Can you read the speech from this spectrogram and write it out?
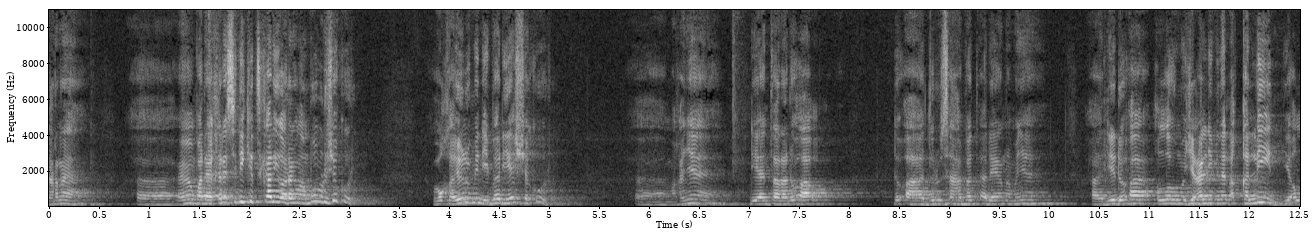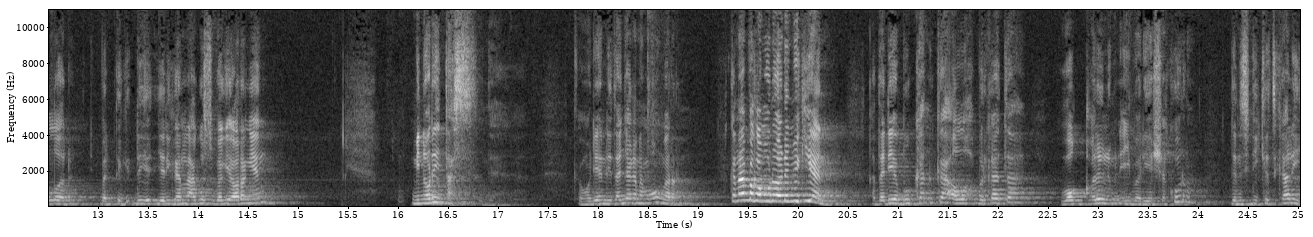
Karena uh, memang pada akhirnya sedikit sekali orang mampu bersyukur. Wa qalilun min ibadiyah syakur. Uh, makanya di antara doa doa dulu sahabat ada yang namanya uh, dia doa Allahumma ja'alni minal aqallin. Ya Allah jadikanlah aku sebagai orang yang minoritas. Kemudian ditanyakan sama Umar, "Kenapa kamu doa demikian?" Kata dia, bukankah Allah berkata, wa qalil min ibadiyah syakur dan sedikit sekali,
